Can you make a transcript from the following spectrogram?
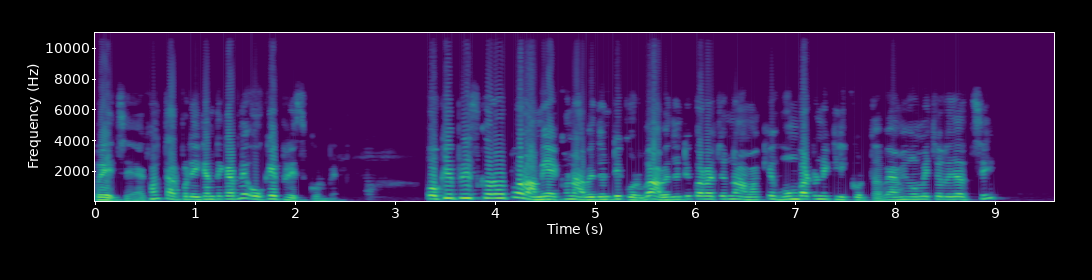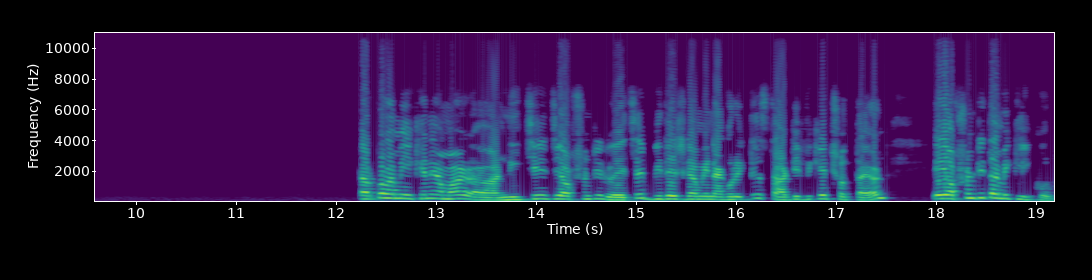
হয়েছে। এখন তারপরে এখান থেকে আপনি ওকে প্রেস করবেন। ওকে প্রেস করার পর আমি এখন আবেদনটি করব। আবেদনটি করার জন্য আমাকে হোম বাটনে ক্লিক করতে হবে। আমি হোমে চলে যাচ্ছি। তারপর আমি এখানে আমার নিচে যে অপশনটি রয়েছে, বিদেশগামী নাগরিকদের সার্টিফিকেট সত্যায়ন, এই অপশনটিতে আমি ক্লিক করব।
